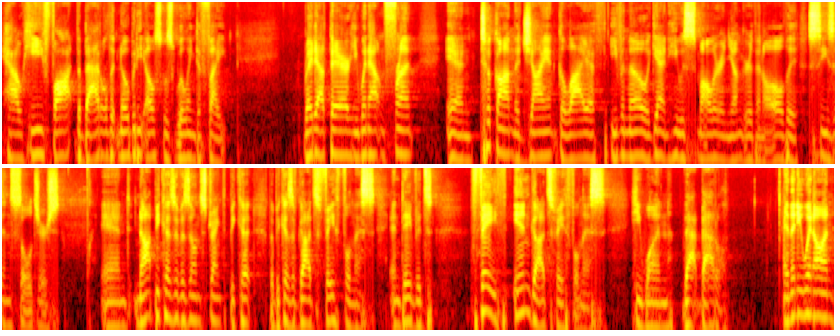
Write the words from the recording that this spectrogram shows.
how he fought the battle that nobody else was willing to fight. Right out there, he went out in front and took on the giant Goliath, even though, again, he was smaller and younger than all the seasoned soldiers. And not because of his own strength, but because of God's faithfulness and David's faith in God's faithfulness, he won that battle. And then he went on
